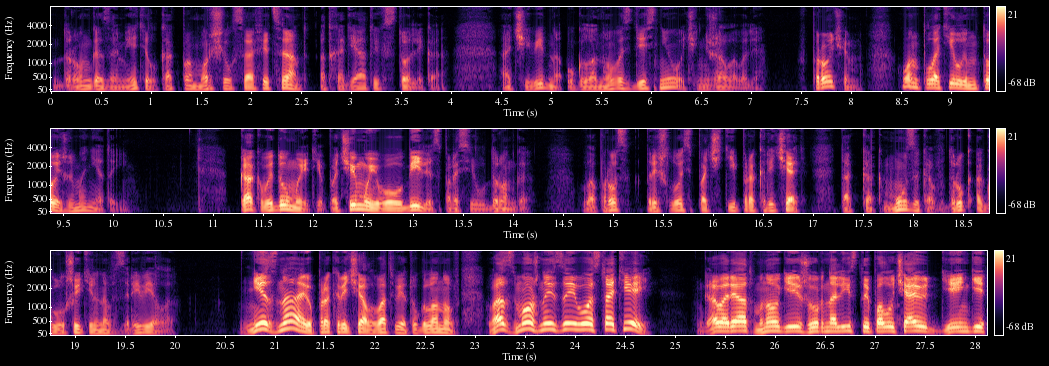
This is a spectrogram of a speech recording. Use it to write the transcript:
Дронго заметил, как поморщился официант, отходя от их столика. Очевидно, Угланова здесь не очень жаловали. Впрочем, он платил им той же монетой. «Как вы думаете, почему его убили?» — спросил Дронго. Вопрос пришлось почти прокричать, так как музыка вдруг оглушительно взревела. «Не знаю», — прокричал в ответ Угланов. «Возможно, из-за его статей. Говорят, многие журналисты получают деньги,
